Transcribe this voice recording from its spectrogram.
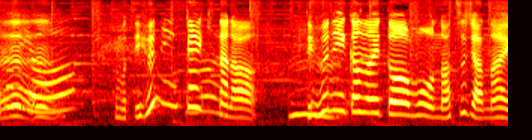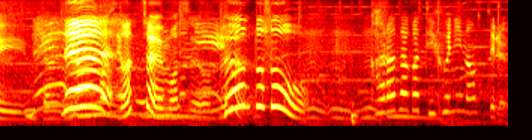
うんうん。でもティフに一回来たら、ティフに行かないともう夏じゃないみたいな、ねえ。なっちゃいますよね。ほんとそう体がティフになってる。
